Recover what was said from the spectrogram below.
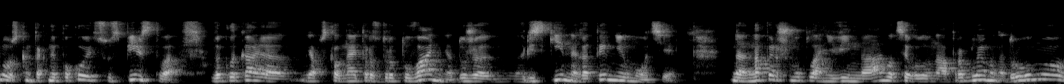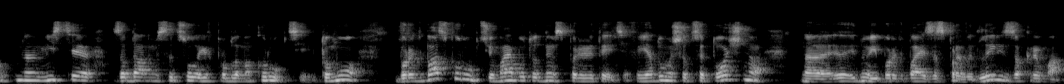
ну, скажімо так непокоїть суспільства, викликає, я б сказав, навіть роздратування, дуже різкі негативні емоції. На першому плані війна, це головна проблема. На другому е, місці, за даними соціологів, проблема корупції. Тому боротьба з корупцією має бути одним з пріоритетів. І я думаю, що це точно е, ну і боротьба і за справедливість, зокрема.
